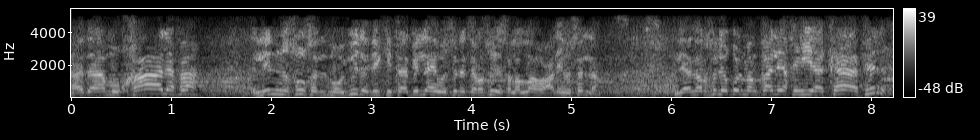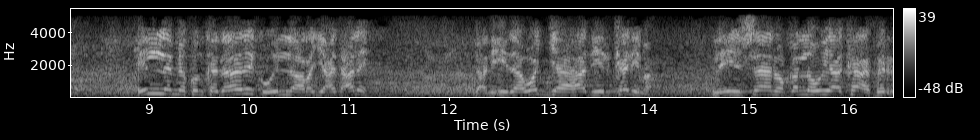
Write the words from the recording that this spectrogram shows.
هذا مخالفة للنصوص الموجودة في كتاب الله وسنة رسوله صلى الله عليه وسلم. لأن الرسول يقول من قال يا أخي هي كافر إن لم يكن كذلك وإلا رجعت عليه. يعني إذا وجه هذه الكلمة لإنسان وقال له يا كافر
